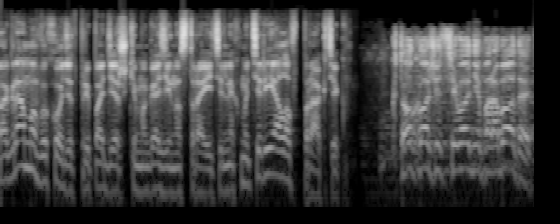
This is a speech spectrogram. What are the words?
программа выходит при поддержке магазина строительных материалов «Практик». Кто хочет сегодня поработать?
